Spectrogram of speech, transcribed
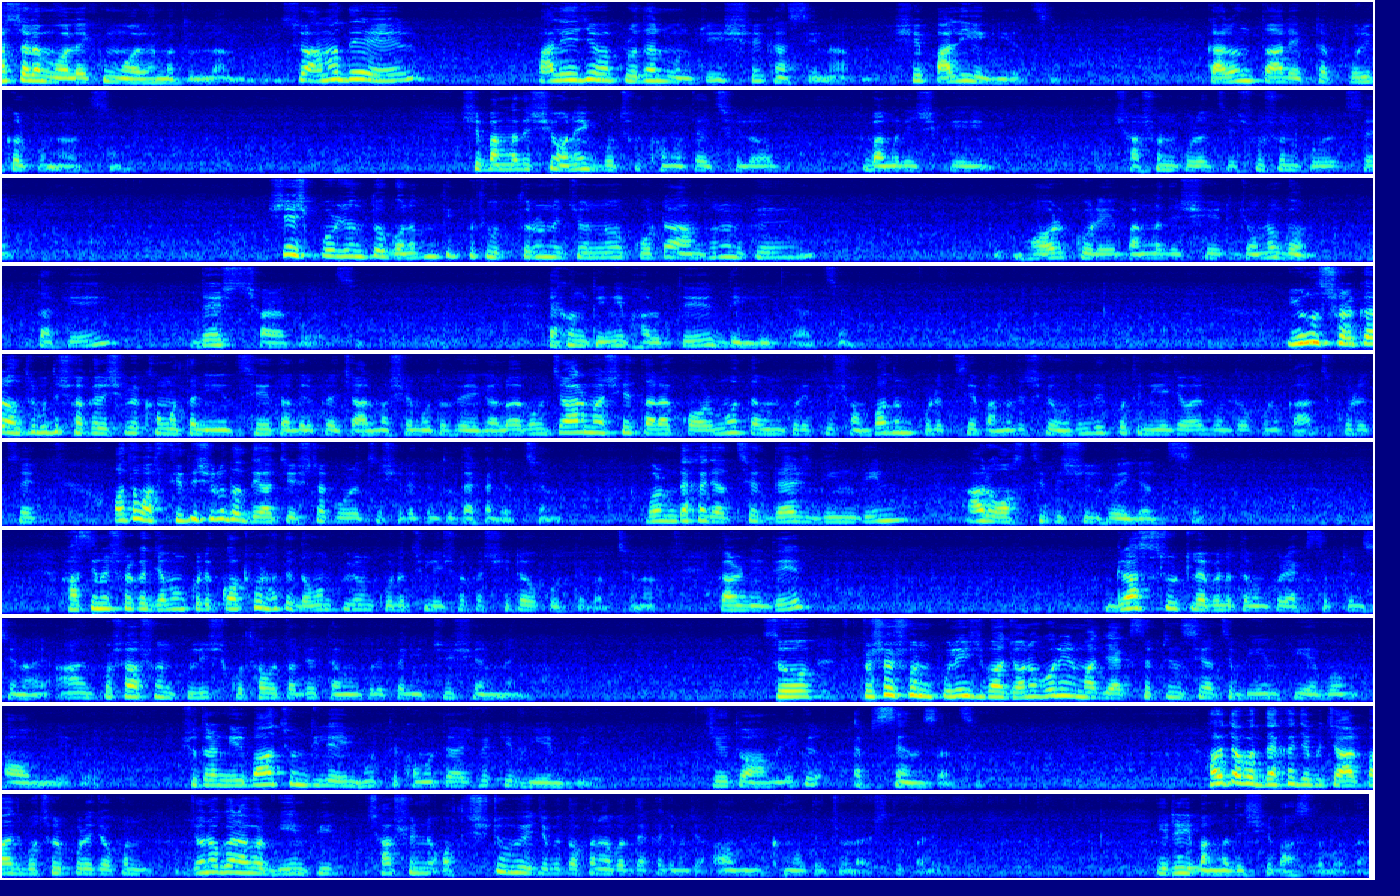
আসসালামু আলাইকুম ওরহামতুল্লাহ সো আমাদের পালিয়ে যাওয়া প্রধানমন্ত্রী শেখ হাসিনা, সে পালিয়ে গিয়েছে। কারণ তার একটা পরিকল্পনা আছে। সে বাংলাদেশে অনেক বছর ক্ষমতায় ছিল, বাংলাদেশকে শাসন করেছে, শোষণ করেছে। শেষ পর্যন্ত গণতান্ত্রিক পথে উত্তরণের জন্য কোটা আন্দোলনকে ভর করে বাংলাদেশের জনগণ তাকে দেশ ছাড়া করেছে। এখন তিনি ভারতে, দিল্লিতে আছেন। ইউনুস সরকার অন্তর্বর্তী সরকার হিসেবে ক্ষমতা নিয়েছে, তাদের প্রায় চার মাসের মতো হয়ে গেল এবং চার মাসে তারা কর্ম তেমন করে কিছু সম্পাদন করেছে, বাংলাদেশকে গণতান্ত্রিক পথে নিয়ে যাওয়ার মতো কোনো কাজ করেছে অথবা স্থিতিশীলতা দেওয়ার চেষ্টা করেছে সেটা কিন্তু দেখা যাচ্ছে না। বরং দেখা যাচ্ছে দেশ দিন দিন আরও অস্থিতিশীল হয়ে যাচ্ছে। হাসিনা সরকার যেমন করে কঠোর হাতে দমন পীড়ন করেছিল, এই সরকার সেটাও করতে পারছে না। কারণ এদের গ্রাসরুট লেভেলে তেমন করে অ্যাকসেপ্টেন্সি নয়। আর প্রশাসন, পুলিশ কোথাও তাদের তেমন করে পেনিট্রেশন নাই। সো প্রশাসন, পুলিশ বা জনগণের মাঝে অ্যাকসেপ্টেন্সি আছে বিএনপি এবং আওয়ামী লীগের। সুতরাং নির্বাচন দিলে এই মুহূর্তে ক্ষমতায় আসবে কি? বিএনপি যেহেতু আওয়ামী লীগের অ্যাবসেন্স আছে। হয়তো আবার দেখা যাবে চার পাঁচ বছর পরে যখন জনগণ আবার বিএনপির শাসনে অতিষ্ঠ হয়ে যাবে, তখন আবার দেখা যাবে যে আওয়ামী লীগ ক্ষমতায় চলে আসতে পারে। এটাই বাংলাদেশের বাস্তবতা।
